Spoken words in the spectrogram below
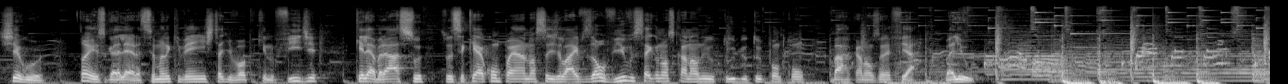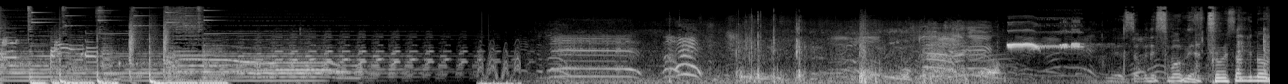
Chegou. Então é isso, galera. Semana que vem a gente está de volta aqui no feed. Aquele abraço. Se você quer acompanhar nossas lives ao vivo, segue o nosso canal no YouTube, youtube.com.br canalzonefa. Valeu! Começamos nesse momento. Começamos de novo,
